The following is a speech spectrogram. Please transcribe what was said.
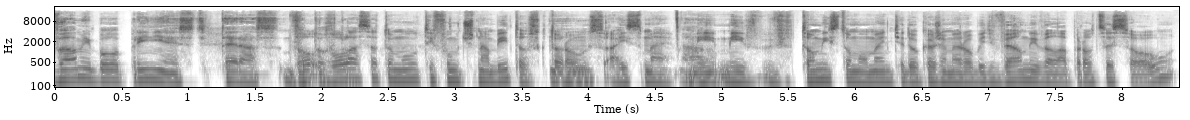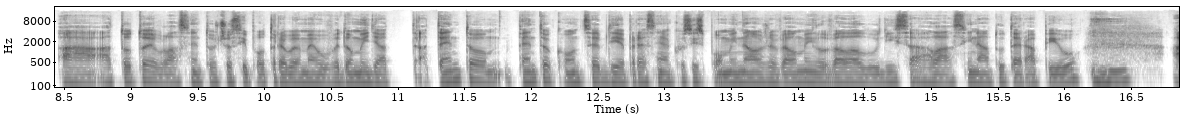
veľmi bolo priniesť teraz. Vo, volá sa to multifunkčná bytosť, ktorou mm-hmm. aj sme. My, my v tom istom momente dokážeme robiť veľmi veľa procesov a, a toto je vlastne to, čo si potrebujeme uvedomiť a, a tento, tento koncept je presne ako si spomínal, že veľmi veľa ľudí sa hlási na tú terapiu mm-hmm. a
